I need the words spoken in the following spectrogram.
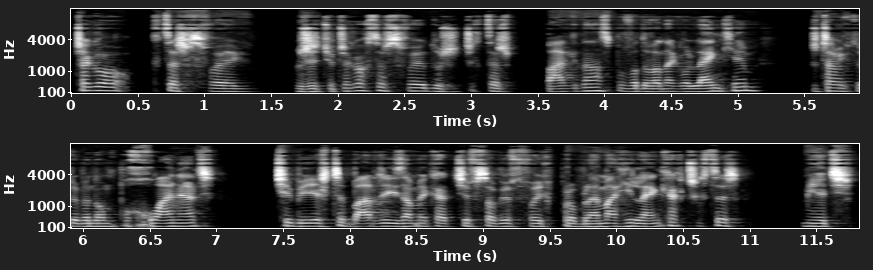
czego chcesz w swoim życiu, czego chcesz w swojej duszy. Czy chcesz bagna spowodowanego lękiem, rzeczami, które będą pochłaniać ciebie jeszcze bardziej i zamykać cię w sobie w twoich problemach i lękach, czy chcesz mieć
